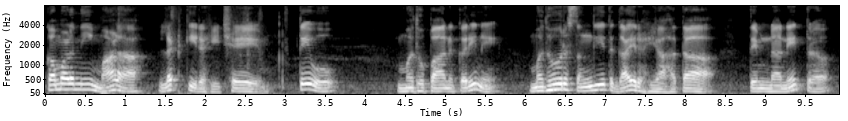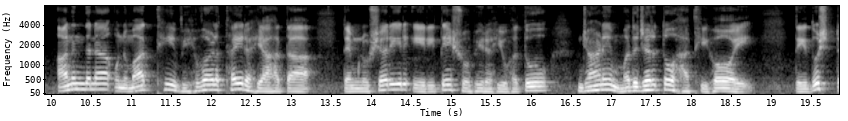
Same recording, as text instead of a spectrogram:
કમળની માળા લટકી રહી છે. તેઓ મધુપાન કરીને મધુર સંગીત ગાઈ રહ્યા હતા. તેમના નેત્ર આનંદના ઉન્માદથી વિહવળ થઈ રહ્યા હતા. તેમનું શરીર એ રીતે શોભી રહ્યું હતું, જાણે મદજરતો હાથી હોય. તે દુષ્ટ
